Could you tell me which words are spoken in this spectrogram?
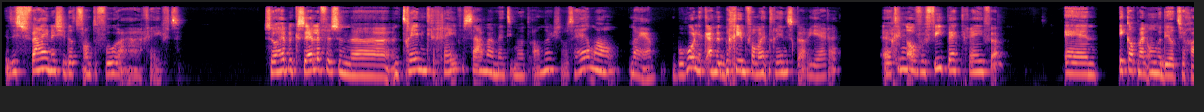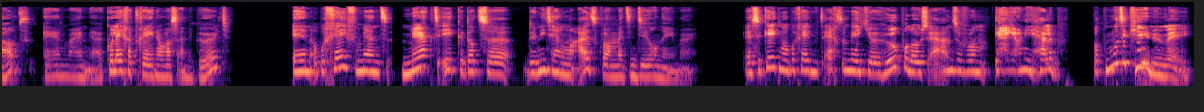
Het is fijn als je dat van tevoren aangeeft. Zo heb ik zelf eens een, uh, een training gegeven samen met iemand anders. Dat was helemaal, nou ja, behoorlijk aan het begin van mijn trainingscarrière. Uh, ging over feedback geven. En ik had mijn onderdeeltje gehad en mijn uh, collega-trainer was aan de beurt. En op een gegeven moment merkte ik dat ze er niet helemaal uitkwam met een deelnemer. En ze keek me op een gegeven moment echt een beetje hulpeloos aan. Zo van, ja Jannie, help, wat moet ik hier nu mee?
